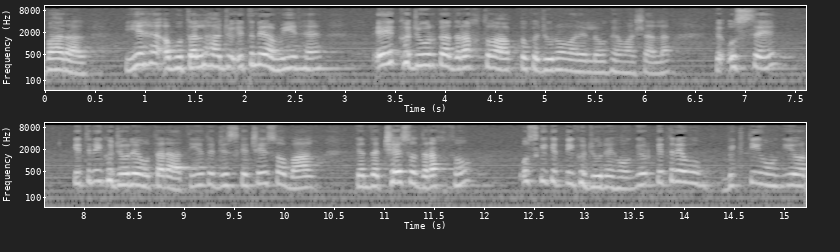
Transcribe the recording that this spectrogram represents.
بہرحال، یہ ہے ابو طلحہ جو اتنے امیر ہیں۔ ایک کھجور کا درخت تو آپ تو کھجوروں والے لوگ ہیں ماشاء اللہ کہ اس سے کتنی کھجوریں اتر آتی ہیں، تو جس کے چھ سو باغ کے اندر چھ سو درخت ہوں، اس کی کتنی کھجوریں ہوں گی اور کتنے وہ بکتی ہوں گی اور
